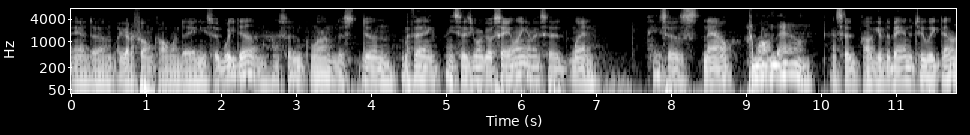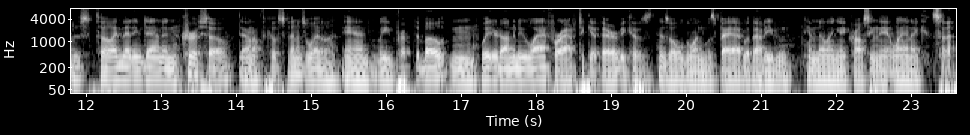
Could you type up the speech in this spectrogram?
And um, I got a phone call one day, and he said, "What are you doing?" I said, "Well, I'm just doing my thing." And he says, "You want to go sailing?" And I said, "When?" He says, "Now." Come on down. I said, I'll give the band a two week notice. So I met him down in Curacao, down off the coast of Venezuela, and we prepped the boat and waited on a new laugh raft to get there because his old one was bad without even him knowing it crossing the Atlantic. So.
